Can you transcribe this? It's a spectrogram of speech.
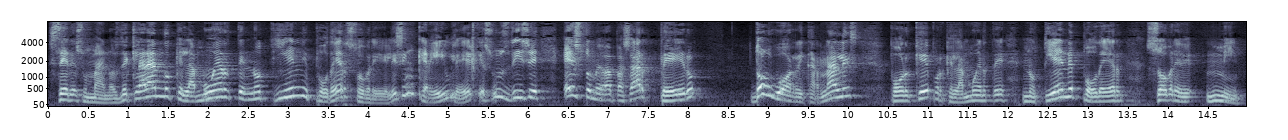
seres humanos, declarando que la muerte no tiene poder sobre él. Es increíble, ¿eh? Jesús dice, esto me va a pasar, pero, don't worry, carnales, ¿Por qué? Porque la muerte no tiene poder sobre mí.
